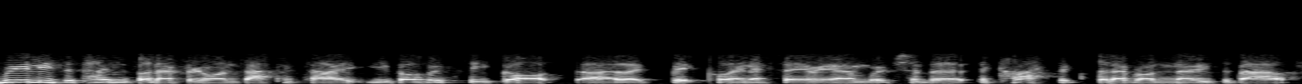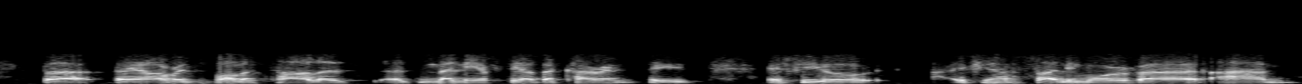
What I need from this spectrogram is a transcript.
Really depends on everyone's appetite. You've obviously got uh, like Bitcoin, Ethereum, which are the, the classics that everyone knows about but they are as volatile as, as many of the other currencies. If you if you have slightly more of a, um,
